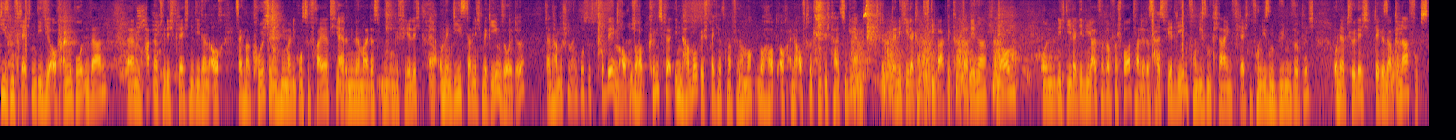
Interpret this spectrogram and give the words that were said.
diesen Flächen, die hier auch angeboten werden, ähm, hat natürlich Flächen, die dann auch, sag ich mal, Kult sind. Ich nehme mal die große Freiheit hier ja. oder nehmen wir mal das Üben ungefährlich. Ja. Und wenn die es dann nicht mehr geben sollte, dann haben wir schon ein großes Problem. Auch ja, überhaupt Künstler in Hamburg, ich spreche jetzt mal für Hamburg, überhaupt auch eine Auftrittsmöglichkeit zu geben. Denn nicht jeder kann sich die Barclaycard Arena erlauben und nicht jeder geht in die Alsterdorfer Sporthalle. Das heißt, wir leben von diesen kleinen Flächen, von diesen Bühnen wirklich und natürlich der gesamte Nachwuchs.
